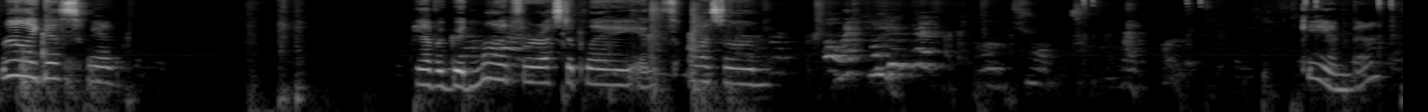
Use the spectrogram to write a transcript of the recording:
Well, I guess we have we have a good mod for us to play, and it's awesome. Okay, I'm back.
